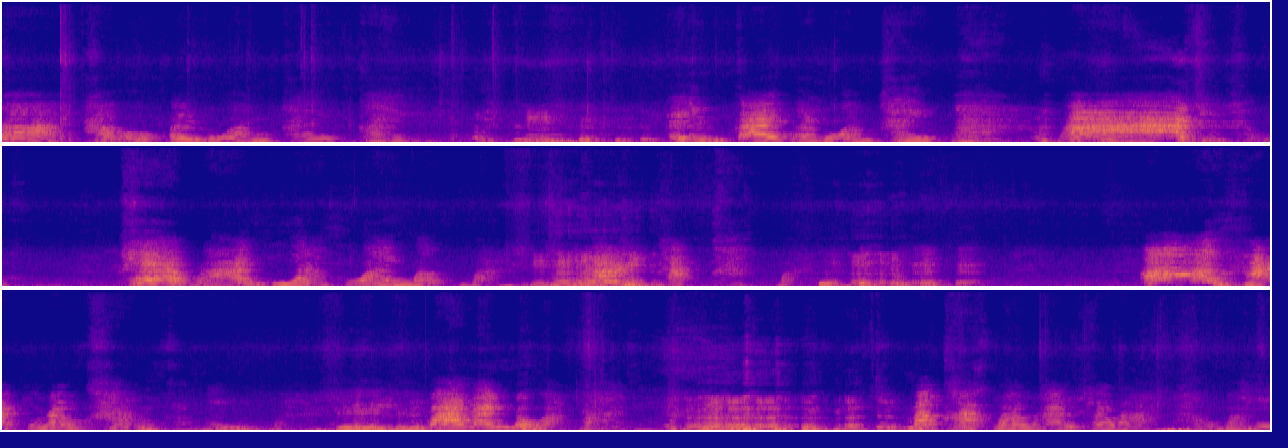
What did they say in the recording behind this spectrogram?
ราเข้าไปล่วงไทยไก่เอ็นไก่ไปล่วงไทยป่าป้าที่สุดแค่หลายเฮียห้วยมัดบ่าหลายคักคักบ่าอ้าวหาดตัวน้ำข้างกับไม่มีบ่าบ้านนั้นหนูอะบ้าน มาขักบ้านไหนชาวบ้านเข้ามาให้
